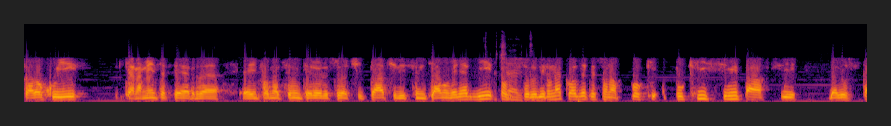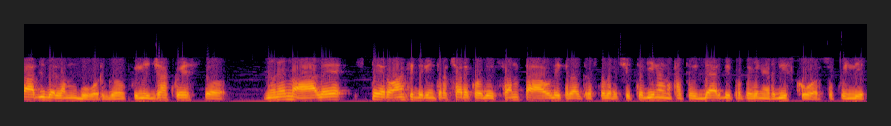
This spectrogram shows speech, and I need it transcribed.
sarò qui chiaramente per eh, informazioni ulteriori sulla città ci risentiamo venerdì, posso certo. solo dire una cosa che sono a pochi, pochissimi passi dallo stadio dell'Hamburgo, quindi già questo non è male, spero anche di rintracciare quello del San Paoli, che l'altra squadra cittadina hanno fatto il derby proprio venerdì scorso, quindi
